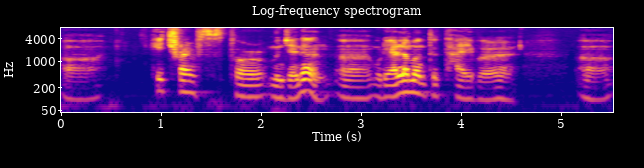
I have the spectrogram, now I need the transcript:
어, heat transfer 문제는 어, 우리 element 타입을 어,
